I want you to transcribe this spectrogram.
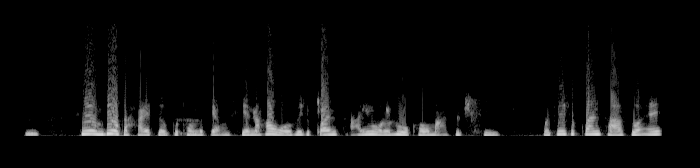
子，所以我们六个孩子有不同的表现，然后我会去观察，因为我的入口码是七，我就会去观察说，哎。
